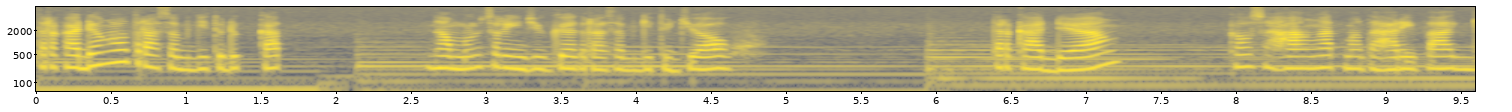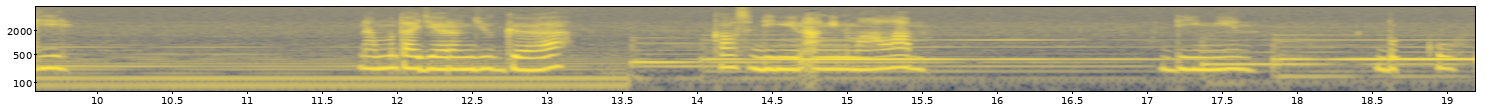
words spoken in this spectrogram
Terkadang kau terasa begitu dekat, namun sering juga terasa begitu jauh. Terkadang kau sehangat matahari pagi, namun tak jarang juga kau sedingin angin malam dingin, beku.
